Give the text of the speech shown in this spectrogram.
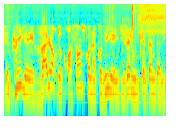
c'est plus les valeurs de croissance qu'on a connues il y a une dizaine ou une quinzaine d'années.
